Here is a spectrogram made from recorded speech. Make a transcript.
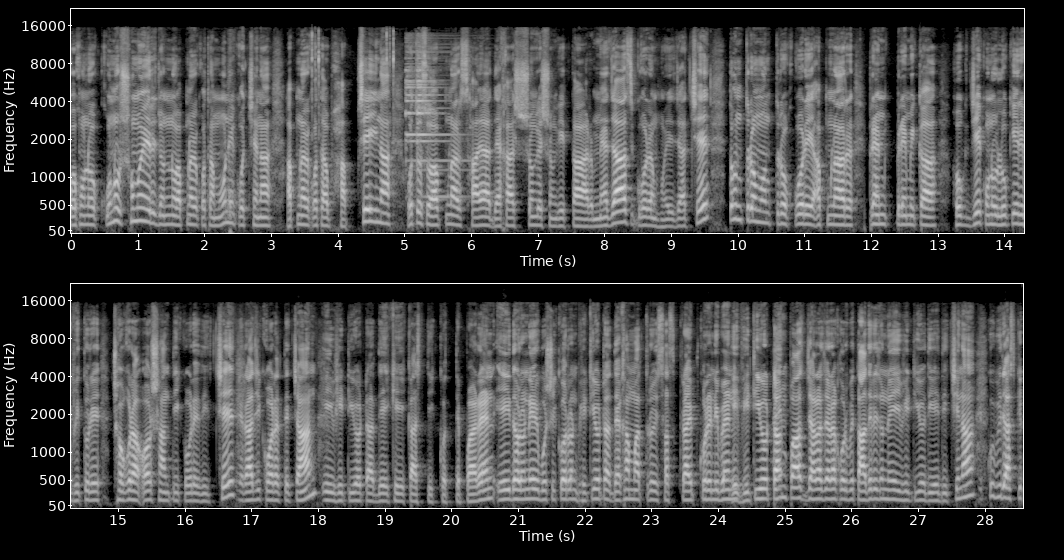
কখনো কোনো সময়ের জন্য আপনার কথা মনে করছে না, আপনার কথা ভাবছেই না। অথচ আপনার ছায়া দেখার সঙ্গে সঙ্গে তার মেজাজ গরম হয়ে যাচ্ছে। তন্ত্রমন্ত্র করে আপনার প্রেমিক প্রেমিকা হোক যে কোনো লোকের ভিতরে ঝগড়া অশান্তি করে দিচ্ছে। রাজি করাতে চান এই ভিডিওটা দেখে কাজটি করতে পারেন। এই ধরনের বশীকরণ ভিডিওটা দেখা মাত্রই সাবস্ক্রাইব করে নেবেন। এই ভিডিও টাইম পাস যারা যারা করবে তাদের জন্য এই ভিডিও দিয়ে দিচ্ছি না। কবিরাজকে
